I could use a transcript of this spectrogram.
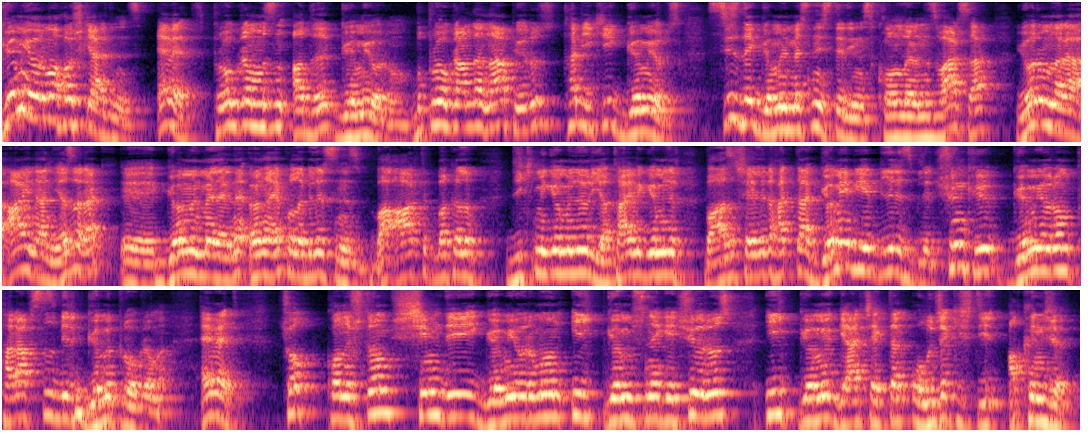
Gömüyorum'a hoş geldiniz. Evet, programımızın adı Gömüyorum. Bu programda ne yapıyoruz? Tabii ki gömüyoruz. Siz de gömülmesini istediğiniz konularınız varsa yorumlara aynen yazarak e, gömülmelerine ön ayak olabilirsiniz. Ba- artık bakalım dik mi gömülür, yatay mı gömülür? Bazı şeyleri hatta gömemeyebiliriz bile. Çünkü Gömüyorum tarafsız bir gömü programı. Evet, çok konuştum. Şimdi gömüyorumun ilk gömüsüne geçiyoruz. İlk gömü gerçekten olacak iş değil. Akıncı.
